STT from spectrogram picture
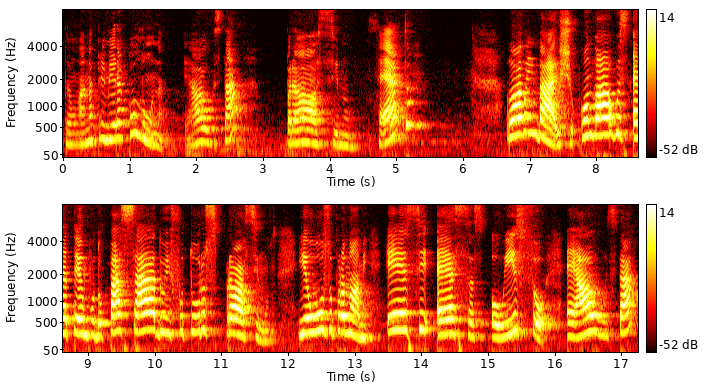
Então, lá na primeira coluna, é algo que está próximo, certo? Logo embaixo, quando algo é tempo do passado e futuros próximos, e eu uso o pronome esse, essas ou isso, é algo que está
